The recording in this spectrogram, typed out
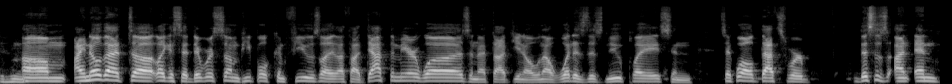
Mhm. Um, I know that, uh, like I said, there were some people confused. Like I thought Dathomir was, and I thought, you know, now what is this new place? And it's like, well, that's where this is. And, and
